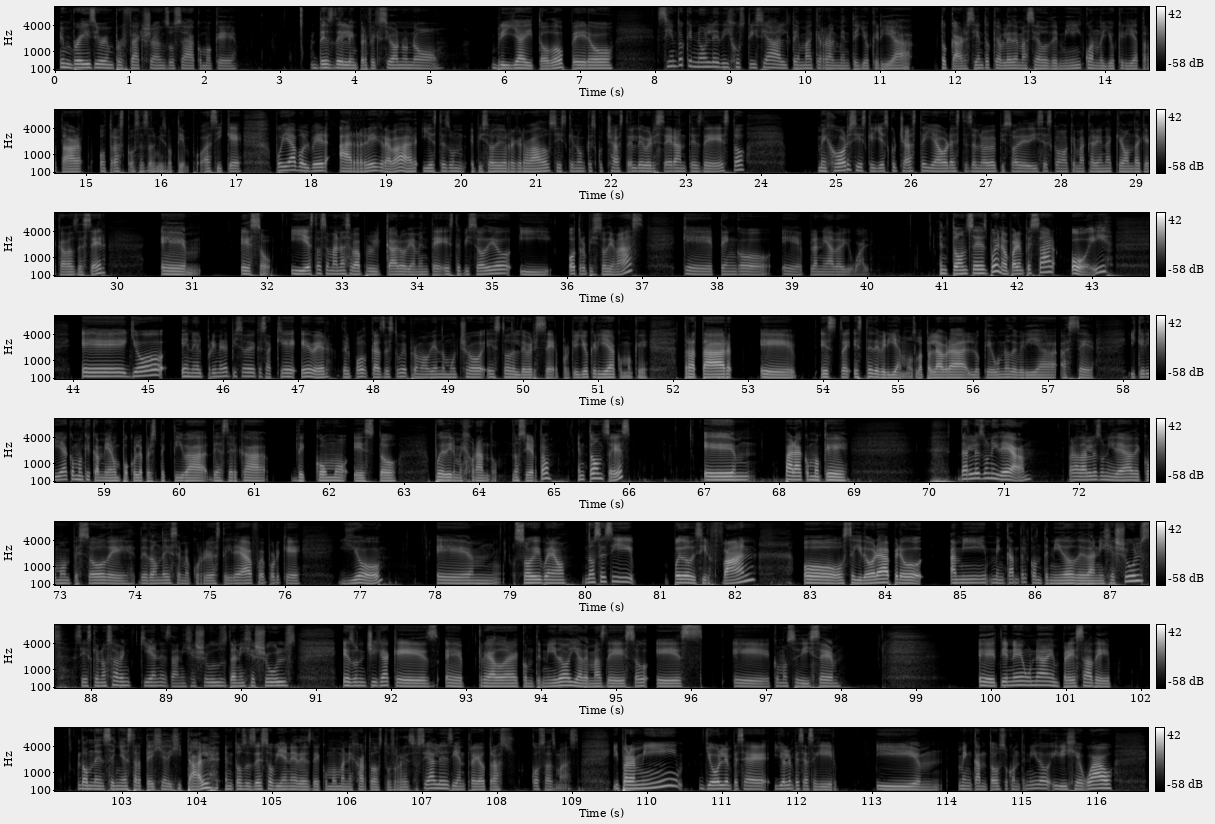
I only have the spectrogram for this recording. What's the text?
embrace your imperfections, o sea, como que desde la imperfección uno brilla y todo, pero siento que no le di justicia al tema que realmente yo quería tocar. Siento que hablé demasiado de mí cuando yo quería tratar otras cosas al mismo tiempo. Así que voy a volver a regrabar y este es un episodio regrabado. Si es que nunca escuchaste el deber ser antes de esto, mejor si es que ya escuchaste y ahora este es el nuevo episodio y dices como que Macarena, ¿qué onda que acabas de ser? Em, eso. Y esta semana se va a publicar obviamente este episodio y otro episodio más que tengo eh, planeado igual. Entonces, bueno, para empezar hoy, eh, yo en el primer episodio que saqué ever del podcast estuve promoviendo mucho esto del deber ser, porque yo quería como que tratar eh, este, este deberíamos, la palabra lo que uno debería hacer. Y quería como que cambiar un poco la perspectiva de acerca de cómo esto puede ir mejorando, ¿no es cierto? Entonces, em, para como que darles una idea, para darles una idea de cómo empezó, de, de dónde se me ocurrió esta idea, fue porque yo em, soy, bueno, no sé si puedo decir fan, o seguidora, pero a mí me encanta el contenido de Dani G. Schulz. Si es que no saben quién es Dani G. Schulz, Dani G. Schulz es una chica que es eh, creadora de contenido y además de eso es, eh, ¿cómo se dice? Eh, tiene una empresa de donde enseña estrategia digital. Entonces eso viene desde cómo manejar todas tus redes sociales y entre otras cosas más. Y para mí, yo le empecé, yo le empecé a seguir y mm, me encantó su contenido y dije, wow,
